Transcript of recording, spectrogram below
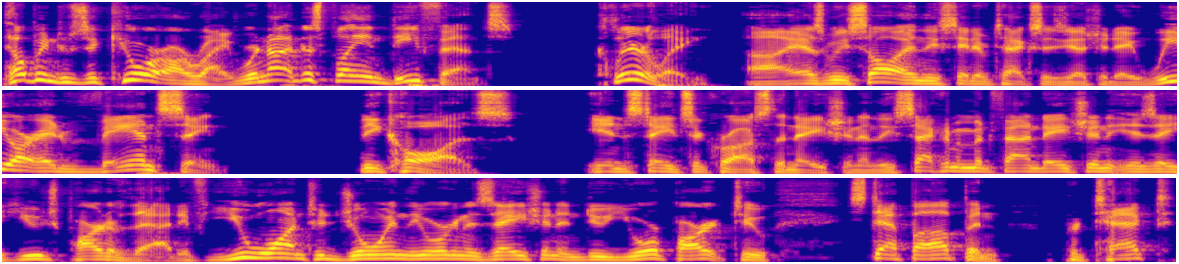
helping to secure our right. We're not just playing defense. Clearly, uh, as we saw in the state of Texas yesterday, we are advancing the cause in states across the nation. And the Second Amendment Foundation is a huge part of that. If you want to join the organization and do your part to step up and protect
